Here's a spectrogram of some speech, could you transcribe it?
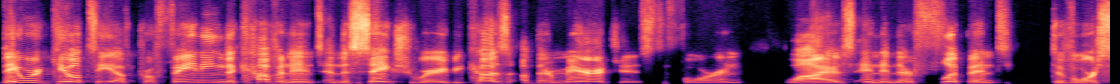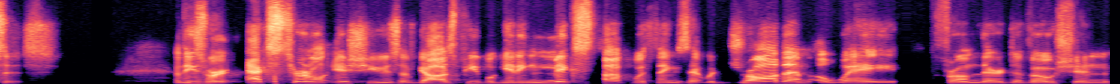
They were guilty of profaning the covenant and the sanctuary because of their marriages to foreign wives and in their flippant divorces. Now, these were external issues of God's people getting mixed up with things that would draw them away from their devotion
